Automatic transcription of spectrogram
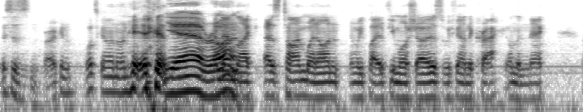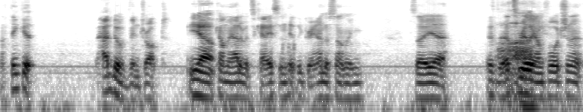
This isn't broken. What's going on here?" Yeah, And right. then, like, as time went on and we played a few more shows, we found a crack on the neck. I think it had to have been dropped, yeah. come out of its case and hit the ground or something. So, yeah, it, that's really unfortunate,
